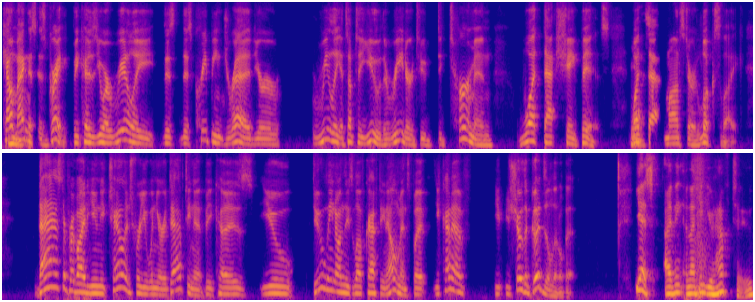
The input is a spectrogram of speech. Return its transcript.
Count mm. Magnus is great because you are really this this creeping dread. You're really it's up to you, the reader, to determine what that shape is, what yes. that monster looks like. That has to provide a unique challenge for you when you're adapting it because you do lean on these Lovecraftian elements, but you kind of you, you show the goods a little bit. Yes, I think, and I think you have to.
